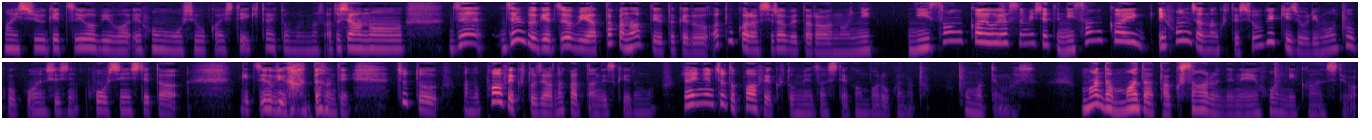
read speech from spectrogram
毎週月曜日は絵本を紹介していきたいと思います。私あの全部月曜日やったかなって言ったけど後から調べたらあの2 23回お休みしてて23回絵本じゃなくて小劇場リモートークを更新更新してた月曜日があったのでちょっとあのパーフェクトじゃなかったんですけれども来年ちょっとパーフェクト目指して頑張ろうかなと思ってます。まだまだたくさんあるんでね絵本に関しては。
